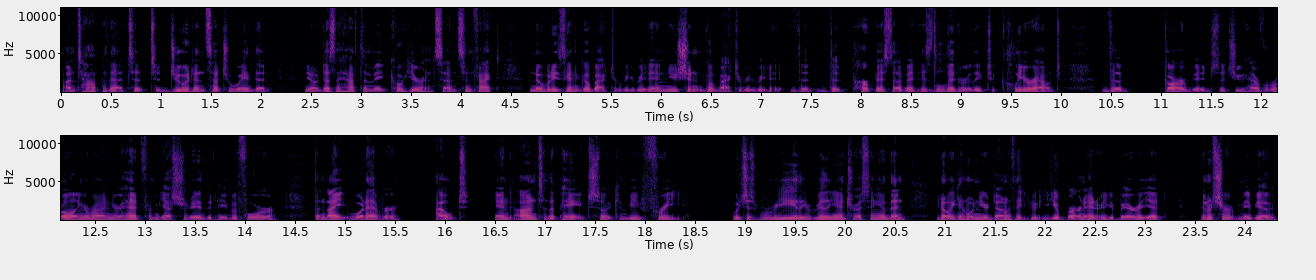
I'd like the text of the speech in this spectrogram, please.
on top of that to to do it in such a way that you know it doesn't have to make coherent sense. In fact nobody's going to go back to reread it and you shouldn't go back to reread it. The the purpose of it is literally to clear out the garbage that you have rolling around your head from yesterday the day before the night whatever out and onto the page so it can be free, which is really, really interesting. And then, you know, again, when you're done with it, you, you burn it or you bury it. And I'm sure maybe other,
